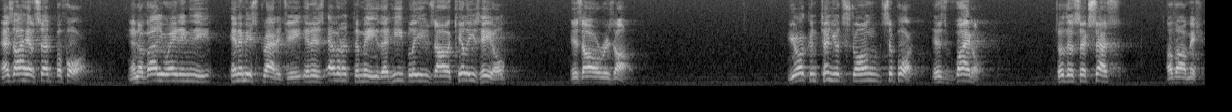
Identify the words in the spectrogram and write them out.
As I have said before, in evaluating the enemy strategy, it is evident to me that he believes our Achilles heel is our resolve. Your continued strong support is vital to the success of our mission.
